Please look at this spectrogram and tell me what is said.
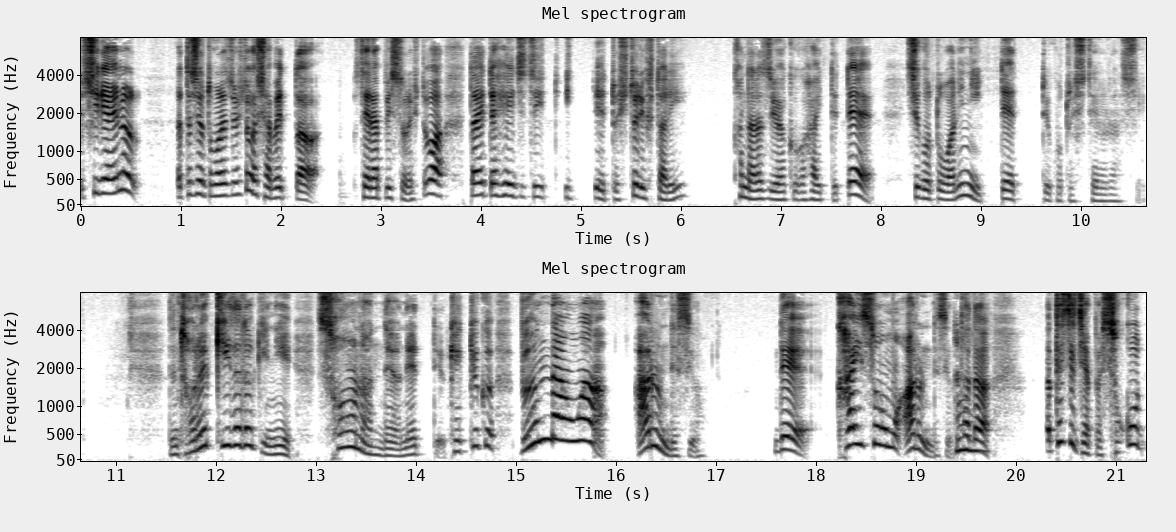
知り合いの私の友達の人が喋ったセラピストの人は大体平日いいえっと1人2人必ず予約が入ってて仕事終わりに行ってっていうことをしてるらしい。でそれ聞いた時にそうなんだよねっていう結局分断はあるんですよ。で階層もあるんですよ。ただ、私たちやっぱりそこ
